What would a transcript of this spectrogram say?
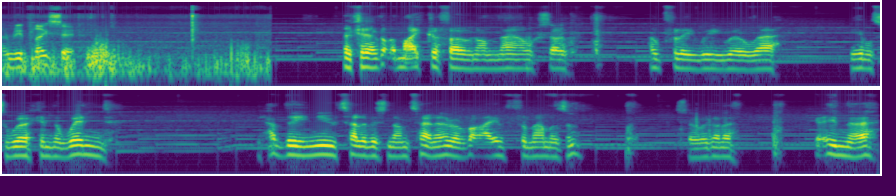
and replace it. Okay, I've got the microphone on now, so hopefully we will uh, be able to work in the wind. We had the new television antenna arrived from Amazon, so we're to get in there.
